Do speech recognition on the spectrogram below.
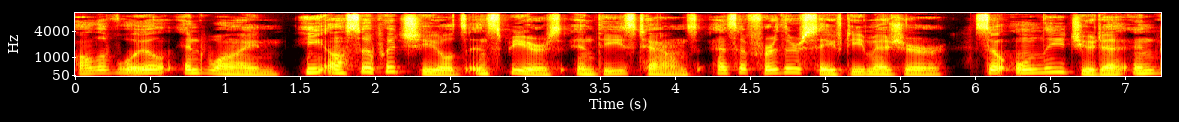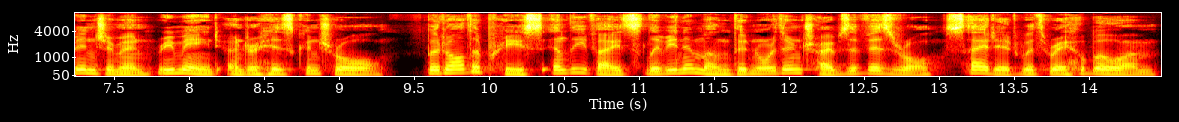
olive oil, and wine. He also put shields and spears in these towns as a further safety measure, so only Judah and Benjamin remained under his control. But all the priests and Levites living among the northern tribes of Israel sided with Rehoboam.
